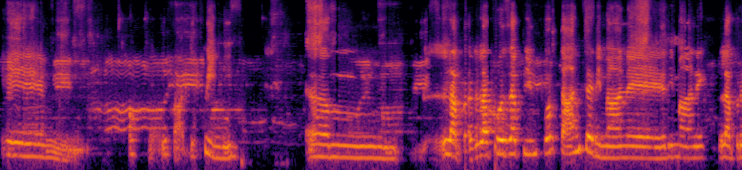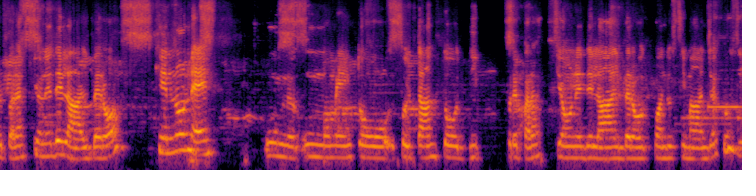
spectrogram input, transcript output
e, ok, vado. Quindi um, la, la, cosa più importante rimane, rimane la preparazione dell'albero, che non è un, un momento soltanto di preparazione dell'albero quando si mangia così,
